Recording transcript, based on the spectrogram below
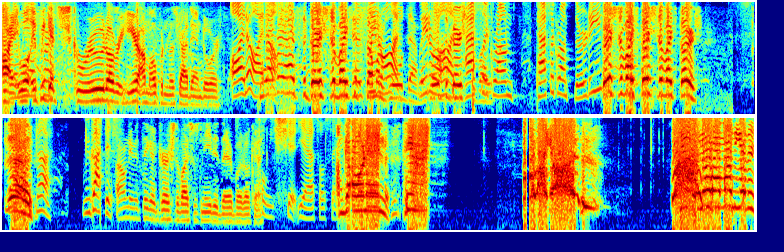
all right, then we well, have if we get screwed over here, I'm opening this goddamn door. Oh, I know, I know. Whoever has the Gersh device, Because someone later on, hold them. later hold on, the Gersh past device. like round, pass, like round 30. Gersh device, Gersh device, Gersh. Ugh. Nah, we got this. I don't even think a Gersh device was needed there, but okay. Holy shit! Yeah, that's what I was saying. I'm going in. oh my god! Dude, no, I'm on the other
